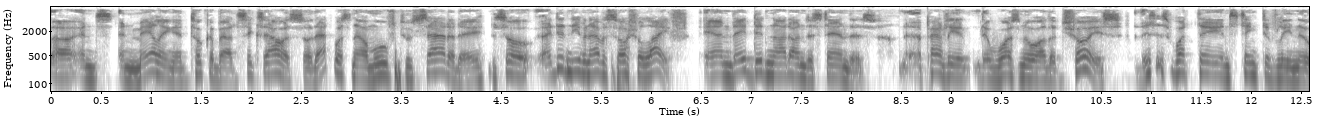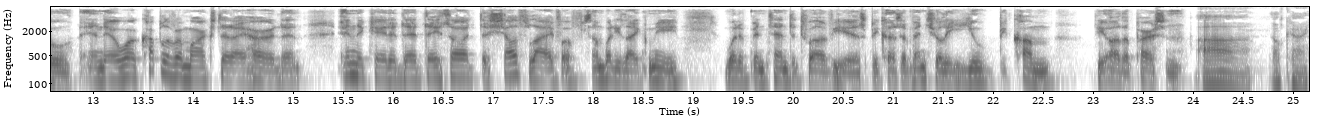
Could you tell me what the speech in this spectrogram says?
uh, and and mailing it took about six hours. So that was now moved to Saturday. So I didn't even have a social life, and they did not understand this. Apparently, there was no other choice. This is what they instinctively knew, and there were a couple of remarks that I heard that indicated that they thought the shelf life of somebody like me would have been ten to twelve years because eventually you become the other person. Ah, okay.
